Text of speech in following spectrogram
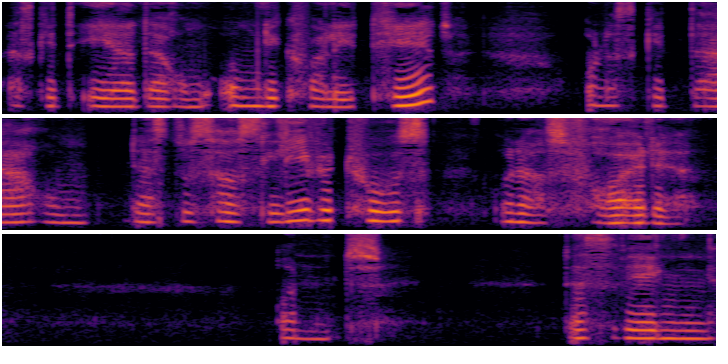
Es geht eher darum, um die Qualität und es geht darum, dass du es aus Liebe tust und aus Freude. Und deswegen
